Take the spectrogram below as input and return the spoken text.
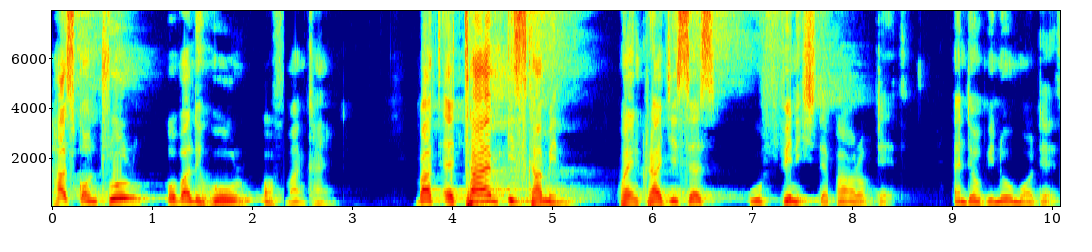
has control over the whole of mankind. But a time is coming when Christ Jesus will finish the power of death and there will be no more death.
